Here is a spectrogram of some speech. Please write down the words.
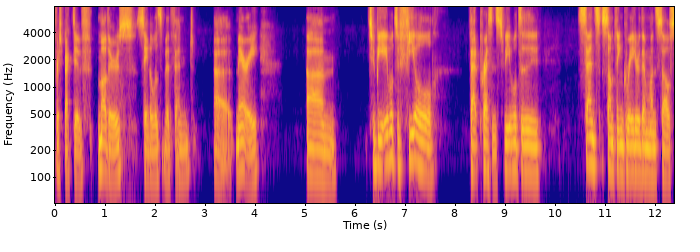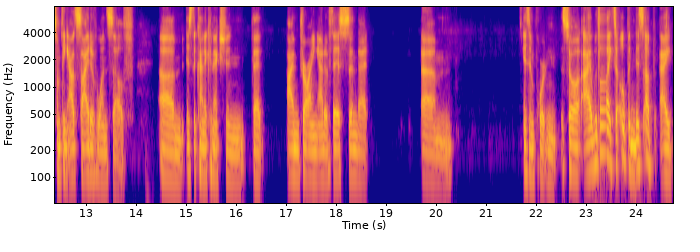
respective mothers, Saint Elizabeth and uh, Mary, um, to be able to feel that presence, to be able to sense something greater than oneself, something outside of oneself, um, is the kind of connection that I'm drawing out of this, and that um, is important. So I would like to open this up, I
